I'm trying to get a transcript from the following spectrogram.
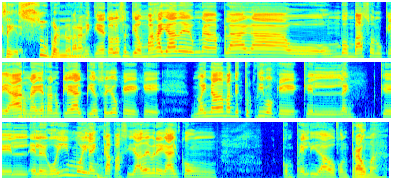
Sí, es- es súper normal. Para mí tiene todos los sentidos. Más allá de una plaga o, o un bombazo nuclear, Mm. una guerra nuclear, pienso yo que, que no hay nada más destructivo que, que, el, la que el- el egoísmo y la incapacidad de bregar con, con pérdida o con trauma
